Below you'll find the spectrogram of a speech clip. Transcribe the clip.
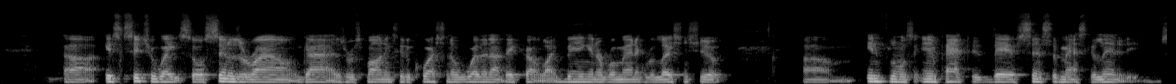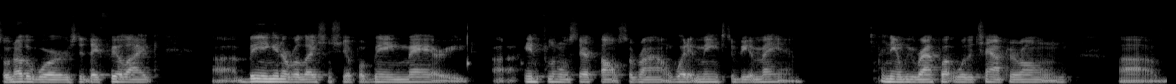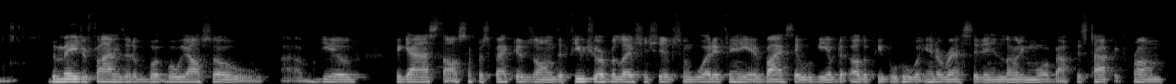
uh, it situates or centers around guys responding to the question of whether or not they felt like being in a romantic relationship um, influenced or impacted their sense of masculinity. So, in other words, did they feel like uh, being in a relationship or being married uh, influenced their thoughts around what it means to be a man? And then we wrap up with a chapter on uh, the major findings of the book, but we also uh, give the guys' thoughts and perspectives on the future of relationships and what, if any, advice they would give to other people who were interested in learning more about this topic from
